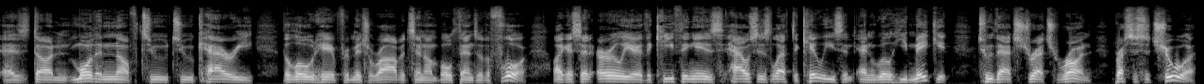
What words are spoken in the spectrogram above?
has done more than enough to to carry the load here for Mitchell Robinson on both ends of the floor. Like I said earlier, the key thing is how's his left Achilles and, and will he make it to that stretch run? Precious Achiuwa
